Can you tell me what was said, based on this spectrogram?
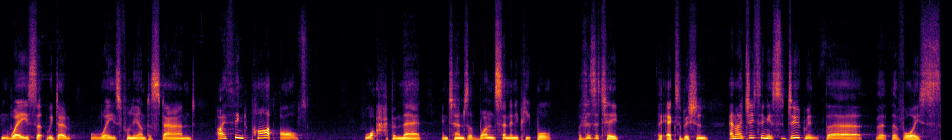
in ways that we don't always fully understand. I think part of what happened there in terms of one, so many people visiting the exhibition, and I do think it's to do with the the, the voice,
